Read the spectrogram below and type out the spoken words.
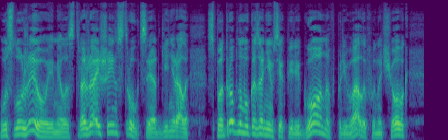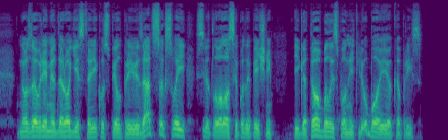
У служивого имела строжайшие инструкции от генерала с подробным указанием всех перегонов, привалов и ночевок, но за время дороги старик успел привязаться к своей светловолосой подопечной и готов был исполнить любой ее каприз.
